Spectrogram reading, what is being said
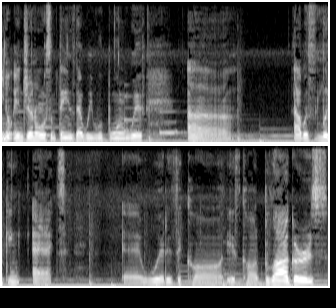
you know in general some things that we were born with. Uh, I was looking at uh, what is it called? It's called bloggers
